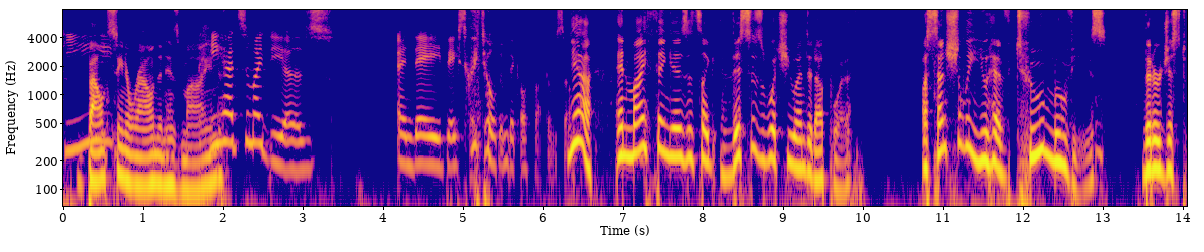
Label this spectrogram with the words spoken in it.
He bouncing around in his mind. He had some ideas, and they basically told him to go fuck himself. yeah, and my thing is, it's like this is what you ended up with. Essentially, you have two movies that are just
